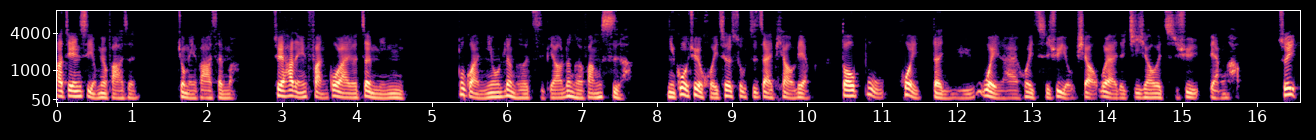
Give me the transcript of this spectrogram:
那这件事有没有发生？就没发生嘛。所以他等于反过来的证明你。不管你用任何指标、任何方式啊，你过去的回测数字再漂亮，都不会等于未来会持续有效，未来的绩效会持续良好。所以，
